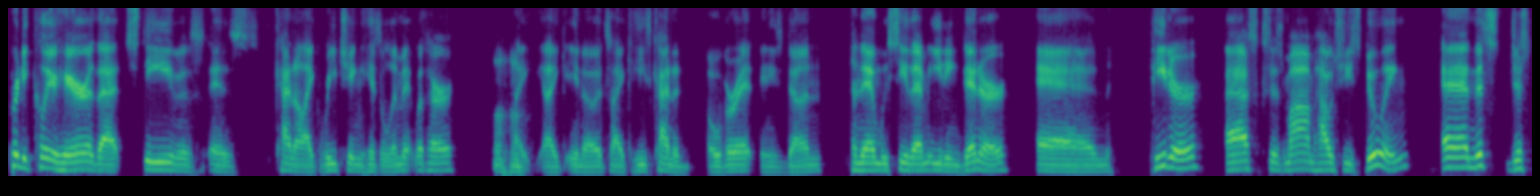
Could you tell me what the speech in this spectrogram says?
pretty clear here that Steve is is kind of like reaching his limit with her. Mhm. Like like you know, it's like he's kind of over it and he's done. And then we see them eating dinner and Peter asks his mom how she's doing and this just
